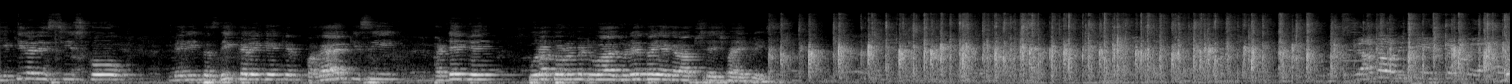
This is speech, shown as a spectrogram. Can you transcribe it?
یقیناً اس چیز کو میری تصدیق کریں گے کہ بغیر کسی پھڈے کے پورا ٹورنامنٹ ہوا۔ جنید بھائی، اگر آپ اسٹیج پہ آئیں پلیز زیادہ ہونی چاہیے اس پہ یار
